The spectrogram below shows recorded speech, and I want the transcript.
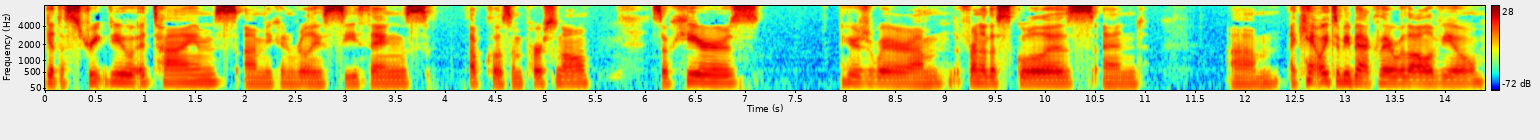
get the street view at times. Um, you can really see things up close and personal. So here's here's where um, the front of the school is, and um, I can't wait to be back there with all of you,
